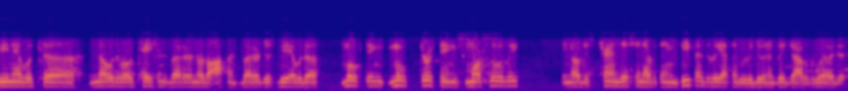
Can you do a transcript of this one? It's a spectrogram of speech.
being able to know the rotations better, know the offense better, just be able to move things, move through things more fluidly. You know, just transition everything. Defensively, I think we were doing a good job as well. Just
